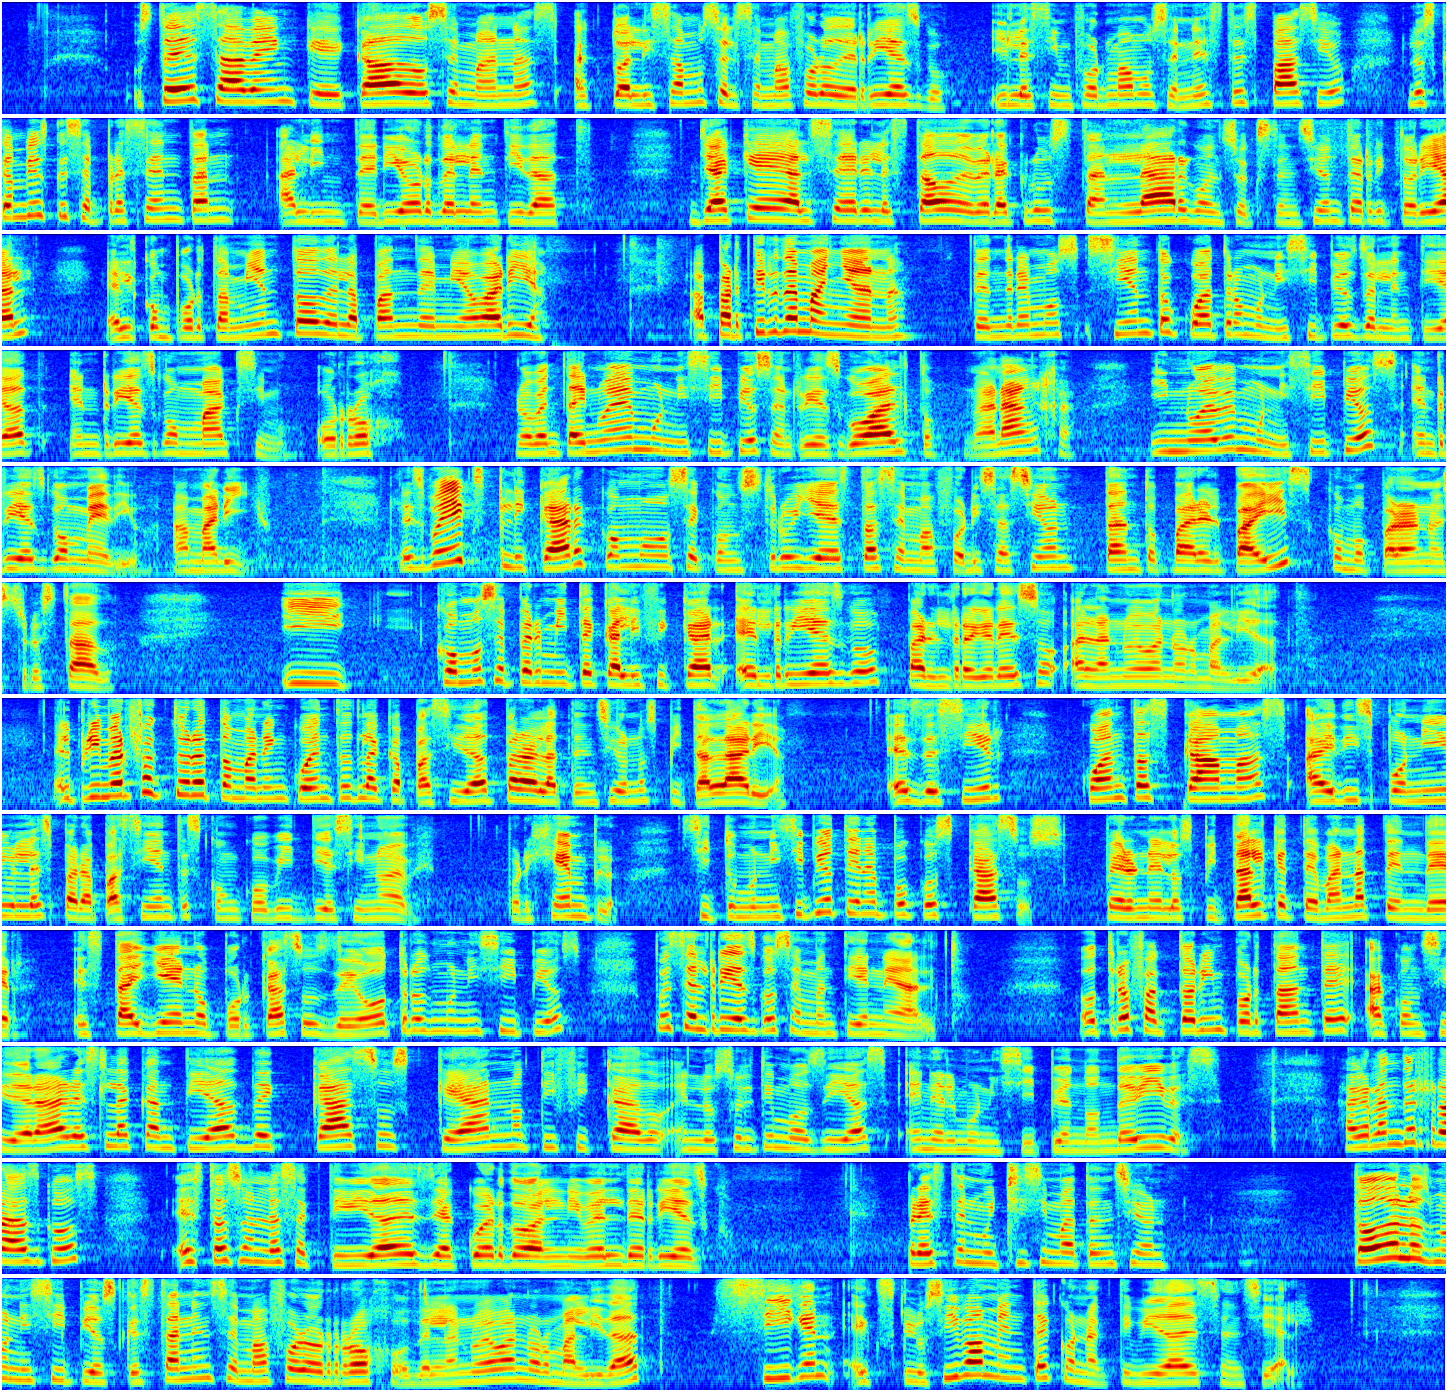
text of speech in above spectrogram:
Ustedes saben que cada dos semanas actualizamos el semáforo de riesgo y les informamos en este espacio los cambios que se presentan al interior de la entidad, ya que al ser el estado de Veracruz tan largo en su extensión territorial, el comportamiento de la pandemia varía. A partir de mañana tendremos 104 municipios de la entidad en riesgo máximo o rojo, 99 municipios en riesgo alto, naranja, y 9 municipios en riesgo medio, amarillo. Les voy a explicar cómo se construye esta semaforización, tanto para el país como para nuestro estado, y cómo se permite calificar el riesgo para el regreso a la nueva normalidad. El primer factor a tomar en cuenta es la capacidad para la atención hospitalaria, es decir, cuántas camas hay disponibles para pacientes con COVID-19. Por ejemplo, si tu municipio tiene pocos casos, pero en el hospital que te van a atender está lleno por casos de otros municipios, pues el riesgo se mantiene alto. Otro factor importante a considerar es la cantidad de casos que han notificado en los últimos días en el municipio en donde vives. A grandes rasgos, estas son las actividades de acuerdo al nivel de riesgo. Presten muchísima atención. Todos los municipios que están en semáforo rojo de la nueva normalidad siguen exclusivamente con actividad esencial.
